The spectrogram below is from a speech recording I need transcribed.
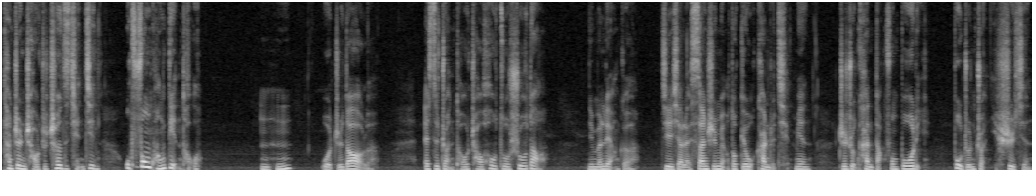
他正朝着车子前进，我疯狂点头。嗯哼，我知道了。S 转头朝后座说道：“你们两个，接下来三十秒都给我看着前面，只准看挡风玻璃，不准转移视线，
